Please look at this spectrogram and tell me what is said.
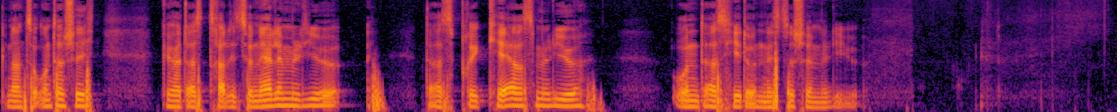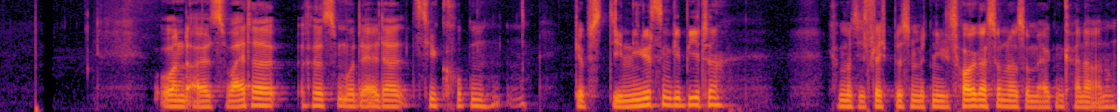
genannt zur Unterschicht gehört das traditionelle Milieu, das prekäres Milieu und das hedonistische Milieu. Und als weiteres Modell der Zielgruppen gibt es die Nielsen-Gebiete. Kann man sich vielleicht ein bisschen mit Nils Holgersson oder so merken, keine Ahnung.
